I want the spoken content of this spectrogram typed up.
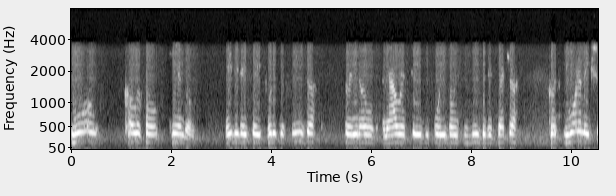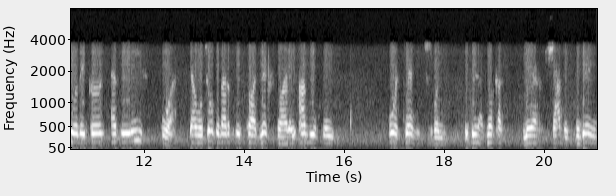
small, colorful candles, maybe they say put it in the freezer for, you know, an hour or two before you're going to use it, etc. Because you want to make sure they burn at least four. Now, we'll talk about a police card next Friday. Obviously, 410, which is when we did have Lokas Leir Shabbos today,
